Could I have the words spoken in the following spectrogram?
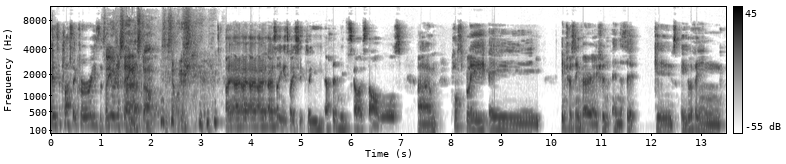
it's a classic for a reason. So you're just saying Uh, it's Star Wars, is that what you're saying? I, I, I, I, I'm saying it's basically a thinly disguised Star Wars, um, possibly a interesting variation in that it gives a living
